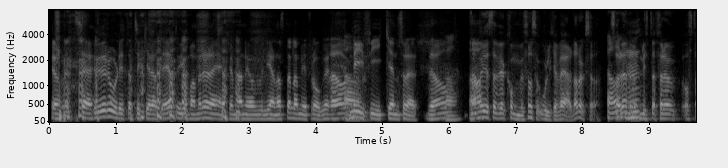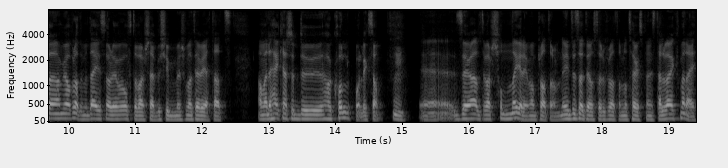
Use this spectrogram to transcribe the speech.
Jag vet inte säga hur roligt jag tycker att det är att jobba med det där egentligen. Men jag vill gärna ställa mer frågor. Ja. Nyfiken sådär. Ja. Ja. men just att vi har kommit från så olika världar också. Så har det ändå varit nytta. För ofta när jag har pratat med dig så har det ofta varit så här bekymmer som att jag vet att ja, men det här kanske du har koll på. Liksom. Eh, så det har alltid varit sådana grejer man pratar om. Det är inte så att jag står och pratar om något högspänningsställverk med dig.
